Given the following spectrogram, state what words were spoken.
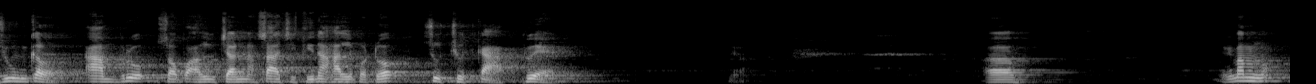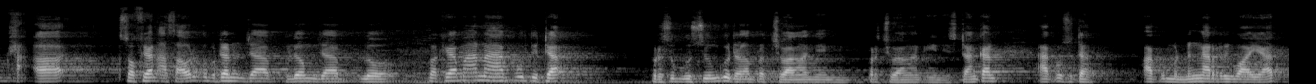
jungkel ambruk sapa ahli jannah sajidina hal padha sujud kabeh uh, Imam uh, Sofyan Asaur kemudian menjawab, beliau menjawab, lo bagaimana aku tidak bersungguh-sungguh dalam perjuangan ini, perjuangan ini. Sedangkan aku sudah aku mendengar riwayat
